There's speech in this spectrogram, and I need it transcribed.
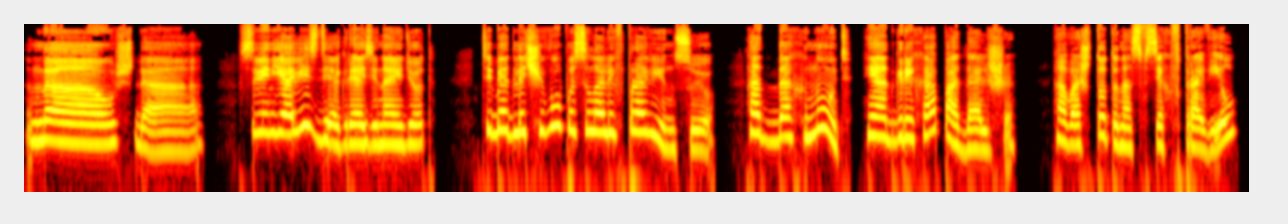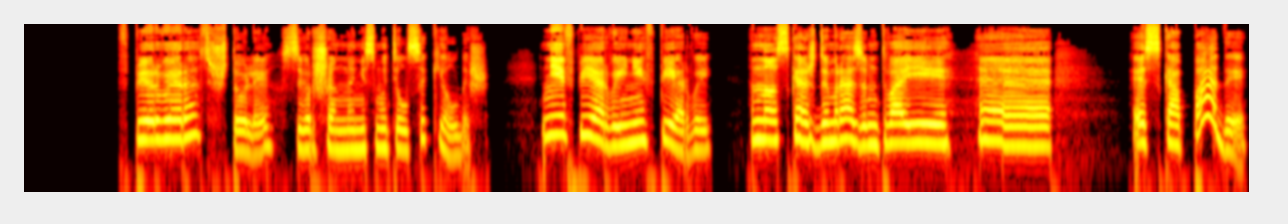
«Да уж, да. Свинья везде грязи найдет. Тебя для чего посылали в провинцию? Отдохнуть и от греха подальше. А во что ты нас всех втравил?» «В первый раз, что ли?» — совершенно не смутился Келдыш. «Не в первый, не в первый. Но с каждым разом твои... Э, эскапады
